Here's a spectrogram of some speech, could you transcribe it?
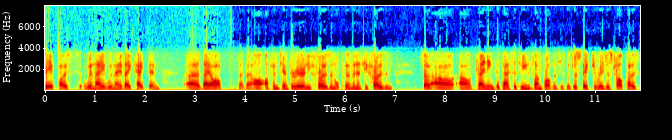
their posts when they when they vacate them uh, they are they are often temporarily frozen or permanently frozen so our our training capacity in some provinces with respect to registrar posts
